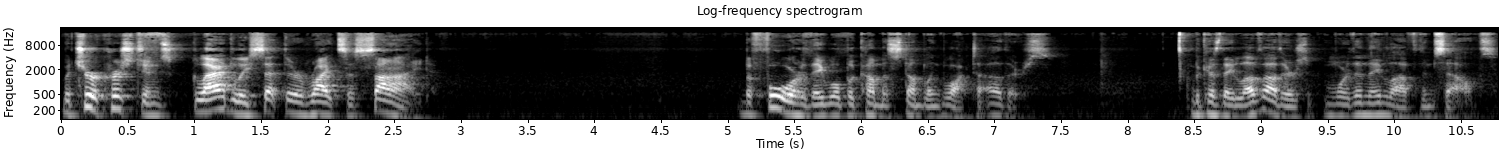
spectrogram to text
Mature Christians gladly set their rights aside before they will become a stumbling block to others because they love others more than they love themselves.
